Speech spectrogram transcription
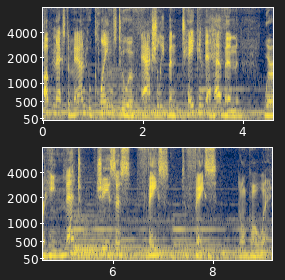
Up next, a man who claims to have actually been taken to heaven where he met Jesus face to face. Don't go away.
